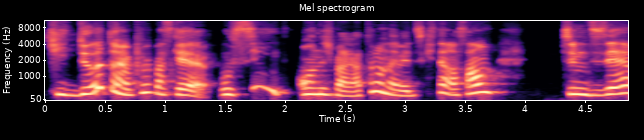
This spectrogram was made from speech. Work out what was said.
Qui doute un peu parce que aussi, on, je me rappelle, on avait discuté ensemble. Tu me disais,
